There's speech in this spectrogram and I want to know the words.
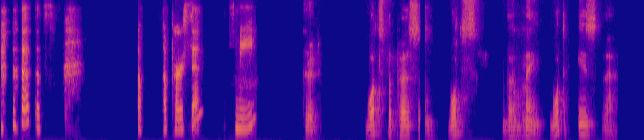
that's a, a person. It's me. Good. What's the person? What's the me? What is that?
